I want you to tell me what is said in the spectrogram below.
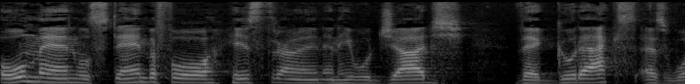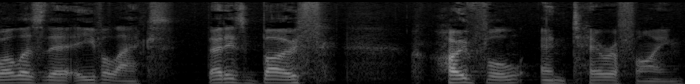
all men will stand before his throne and he will judge their good acts as well as their evil acts. That is both hopeful, and terrifying.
